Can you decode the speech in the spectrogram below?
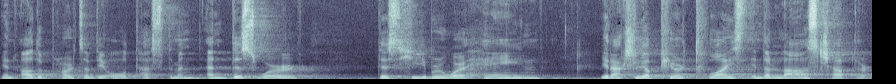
in other parts of the Old Testament. And this word, this Hebrew word, hain, it actually appeared twice in the last chapter.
